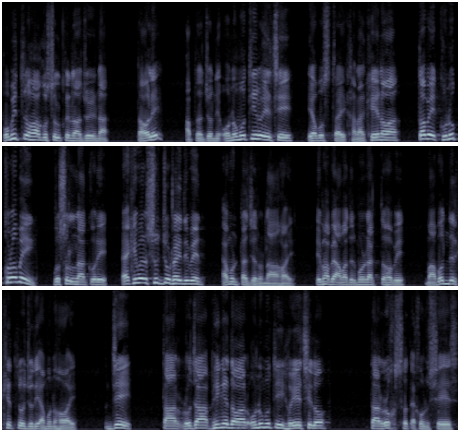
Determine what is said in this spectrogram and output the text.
পবিত্র হওয়া গোসল করে নেওয়া জরুরি না। তাহলে আপনার জন্য অনুমতি রয়েছে। এই অবস্থায় খানা খেয়ে নেওয়া। তবে কোনো ক্রমেই গোসল না করে একেবারে সূর্য উঠাই দিবেন, এমনটা যেন না হয়। এভাবে আমাদের মনে রাখতে হবে। মা বোনদের ক্ষেত্রেও যদি এমন হয় যে তার রোজা ভেঙে দেওয়ার অনুমতি হয়েছিল, তার রোকসত এখন শেষ।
